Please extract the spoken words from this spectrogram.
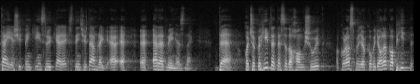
teljesítménykényszerű kereszténységet emleg, e, e, e, eredményeznek. De ha csak a hitet teszed a hangsúlyt, akkor azt mondja, hogy a lakap hit,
